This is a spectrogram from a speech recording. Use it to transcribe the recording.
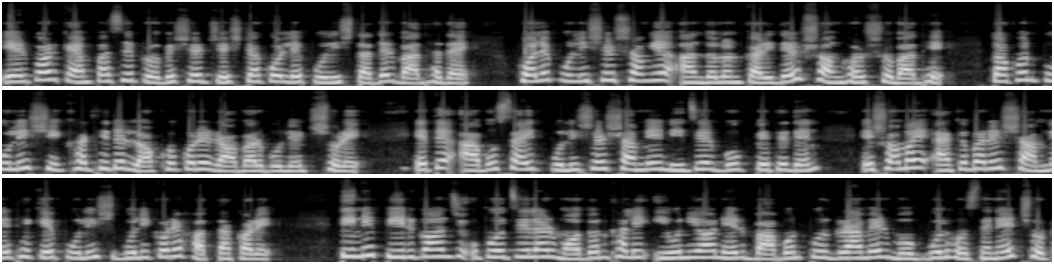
এরপর ক্যাম্পাসে প্রবেশের চেষ্টা করলে পুলিশ তাদের বাধা দেয়। ফলে পুলিশের সঙ্গে আন্দোলনকারীদের সংঘর্ষ বাধে। তখন পুলিশ শিক্ষার্থীদের লক্ষ্য করে রাবার বুলেট ছোড়ে। এতে আবু সাইদ পুলিশের সামনে নিজের বুক পেতে দেন এ সময় একেবারে সামনে থেকে পুলিশ গুলি করে হত্যা করে। তিনি পীরগঞ্জ উপজেলার মদনখালী ইউনিয়নের বাবনপুর গ্রামের মকবুল হোসেনের ছোট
